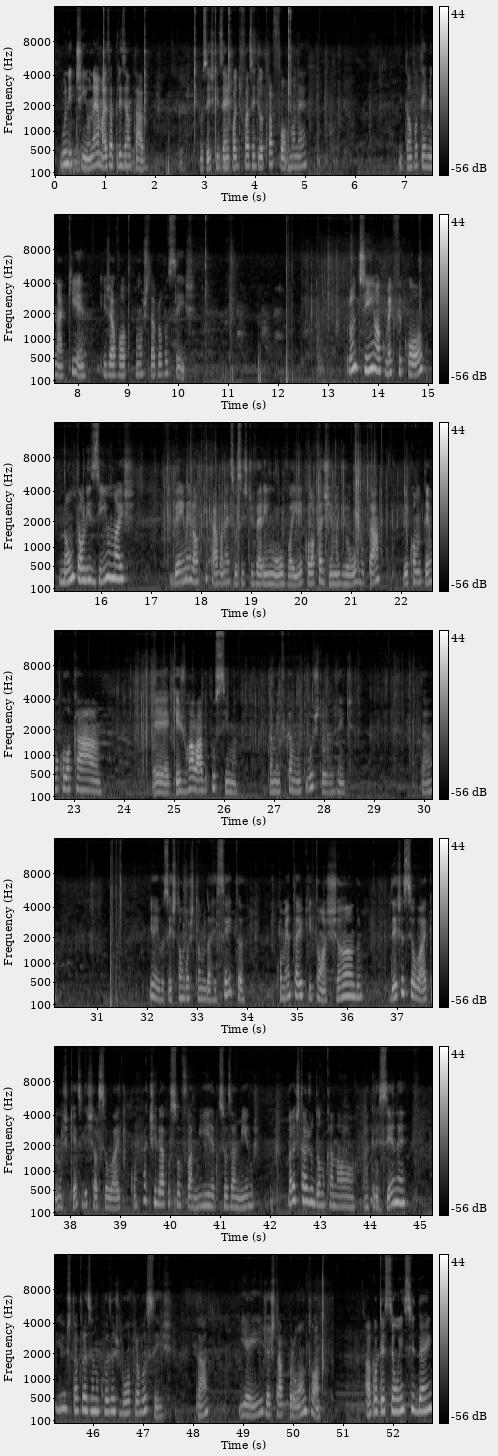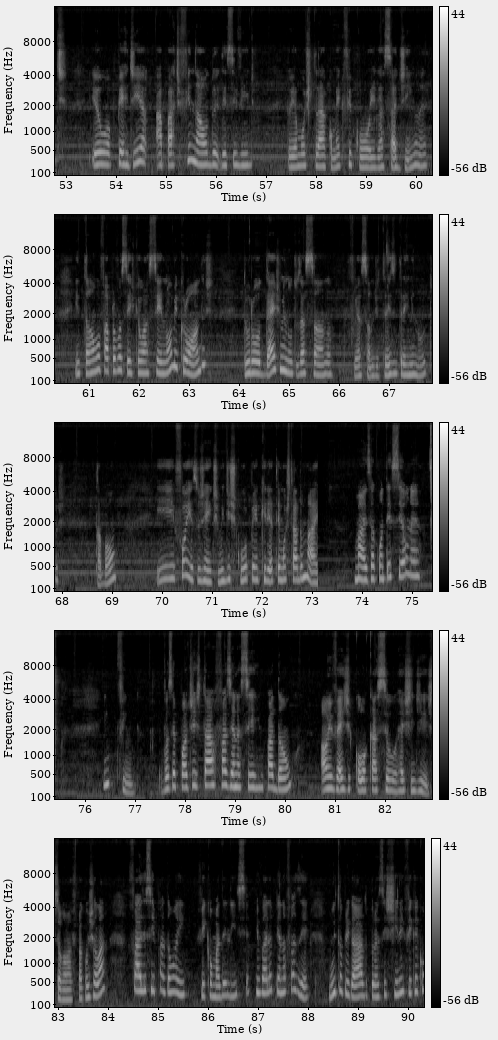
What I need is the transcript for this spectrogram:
bonitinho, né? Mais apresentável. Se vocês quiserem, pode fazer de outra forma, né? Então, vou terminar aqui e já volto para mostrar para vocês. Prontinho, ó como é que ficou. Não tão lisinho, mas bem melhor do que tava, né? Se vocês tiverem ovo aí, coloca gema de ovo, tá? Eu, como tem, vou colocar é, queijo ralado por cima. Também fica muito gostoso, gente. Tá? E aí, vocês estão gostando da receita? Comenta aí o que estão achando. Deixa seu like, não esquece de deixar seu like, compartilhar com sua família, com seus amigos, para estar ajudando o canal a crescer, né? E estar trazendo coisas boas para vocês, tá? E aí, já está pronto, ó. Aconteceu um incidente, eu perdi a parte final do, desse vídeo, que eu ia mostrar como é que ficou ele assadinho, né? Então, eu vou falar para vocês que eu assei no micro-ondas, durou 10 minutos assando, Fui assando de 3 em 3 minutos, tá bom? E foi isso, gente. Me desculpem, eu queria ter mostrado mais. Mas aconteceu, né? Enfim, você pode estar fazendo esse empadão ao invés de colocar seu restinho de estrogonofe para congelar, faz esse empadão aí. Fica uma delícia e vale a pena fazer. Muito obrigado por assistirem e fiquem com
